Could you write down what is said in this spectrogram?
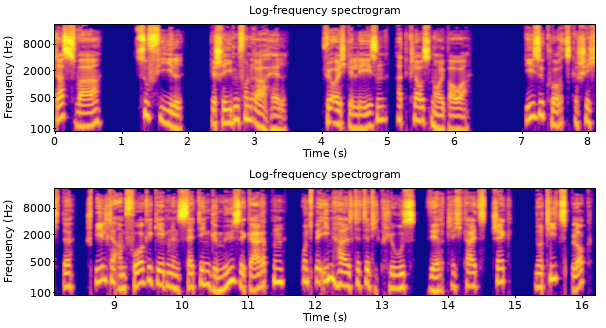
Das war Zu viel, geschrieben von Rahel. Für euch gelesen hat Klaus Neubauer. Diese Kurzgeschichte spielte am vorgegebenen Setting Gemüsegarten und beinhaltete die Clues Wirklichkeitscheck, Notizblock,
